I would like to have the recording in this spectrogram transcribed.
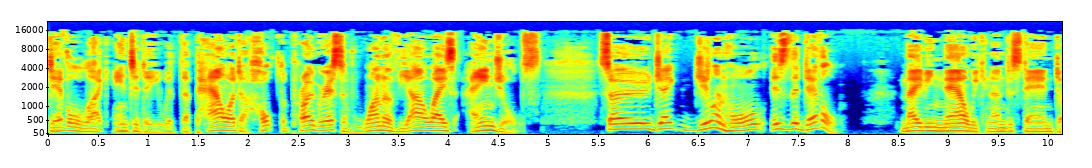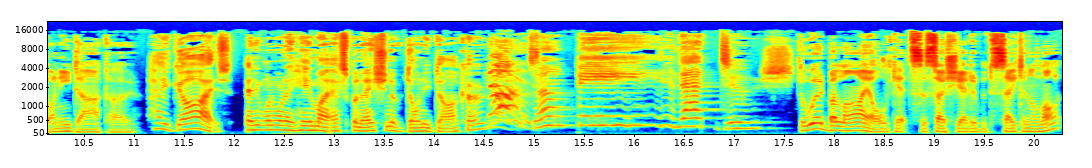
devil-like entity with the power to halt the progress of one of Yahweh's angels. So Jake Gyllenhaal is the devil. Maybe now we can understand Donnie Darko. Hey guys, anyone want to hear my explanation of Donnie Darko? No! Don't be that douche. The word Belial gets associated with Satan a lot.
